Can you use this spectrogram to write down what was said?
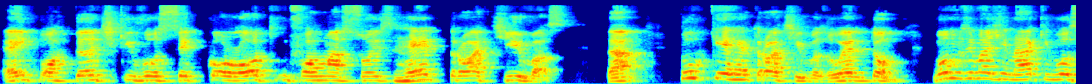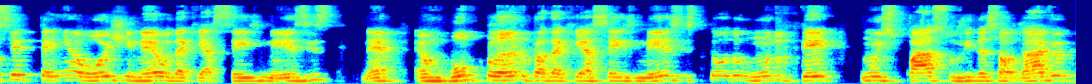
é importante que você coloque informações retroativas, tá? Por que retroativas, Wellington? Vamos imaginar que você tenha hoje, né, ou daqui a seis meses, né? É um bom plano para daqui a seis meses todo mundo ter um espaço vida saudável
